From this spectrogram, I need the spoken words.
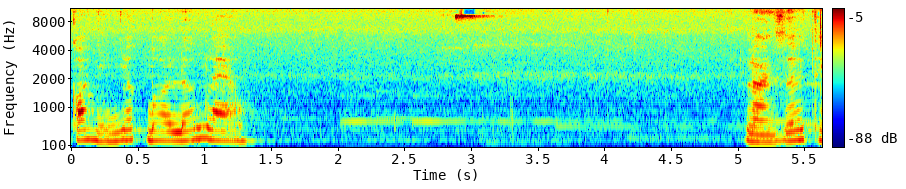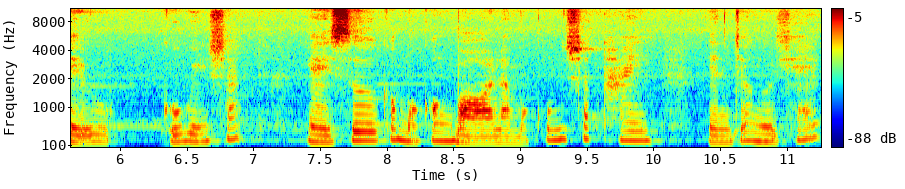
có những giấc mơ lớn lao. Lời giới thiệu của quyển sách ngày xưa có một con bò là một cuốn sách hay dành cho người khác.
